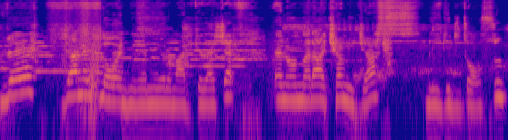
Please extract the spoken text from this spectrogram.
ve Janet'le oynayamıyorum arkadaşlar. Yani onları açamayacağız. Bilginiz olsun.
